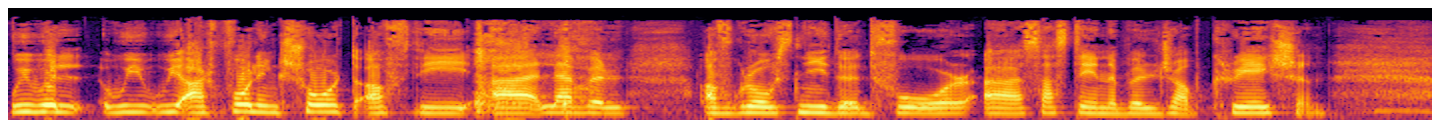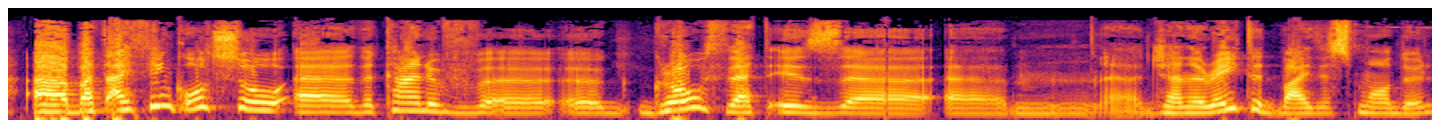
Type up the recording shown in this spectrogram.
we will we, we are falling short of the uh, level of growth needed for uh, sustainable job creation. Uh, but I think also uh, the kind of uh, uh growth that is uh, um, uh, generated by this model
